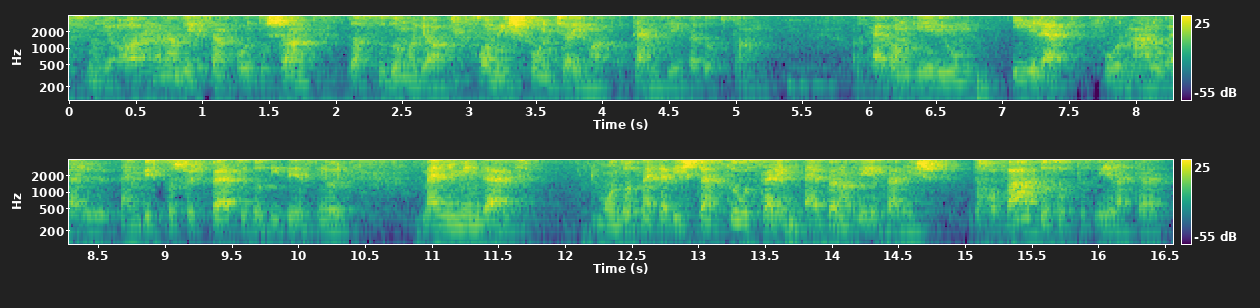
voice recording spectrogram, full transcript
Azt mondja, arra nem emlékszem pontosan, de azt tudom, hogy a hamis fontjaimat a temzébe dobtam. Az evangélium életformáló erő. Nem biztos, hogy fel tudod idézni, hogy mennyi mindent mondott neked Isten szó szerint ebben az évben is. De ha változott az életed,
